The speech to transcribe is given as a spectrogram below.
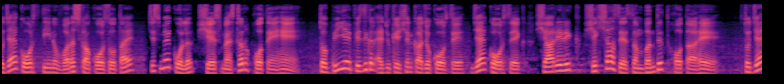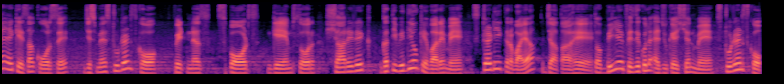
तो जय कोर्स तीन वर्ष का कोर्स होता है, जिसमें कुल छह सेमेस्टर होते हैं। तो बी ए फ़िज़िकल एजुकेशन का जो कोर्स है जय कोर्स एक शारीरिक शिक्षा से संबंधित होता है। तो जय एक ऐसा कोर्स है, जिसमें स्टूडेंट्स को फिटनेस स्पोर्ट्स गेम्स और शारीरिक गतिविधियों के बारे में स्टडी करवाया जाता है। तो बी ए फ़िज़िकल एजुकेशन में स्टूडेंट्स को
